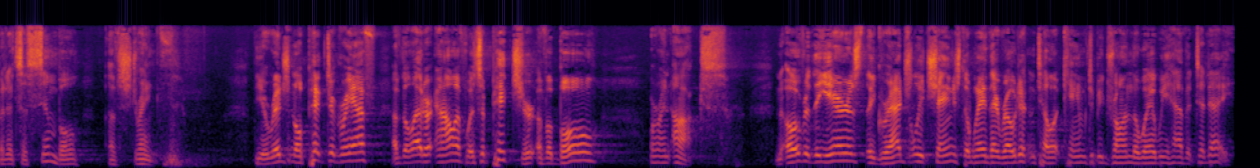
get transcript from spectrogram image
but it's a symbol of strength. The original pictograph of the letter Aleph was a picture of a bull or an ox. And over the years, they gradually changed the way they wrote it until it came to be drawn the way we have it today.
